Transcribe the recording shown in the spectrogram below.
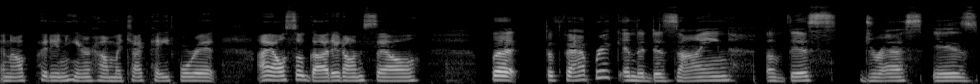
And I'll put in here how much I paid for it. I also got it on sale. But the fabric and the design of this dress is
